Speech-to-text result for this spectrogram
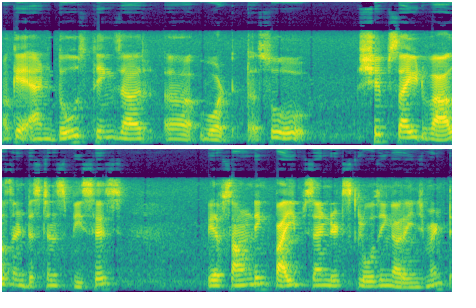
okay and those things are uh, what so ship side valves and distance pieces we have sounding pipes and its closing arrangement.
